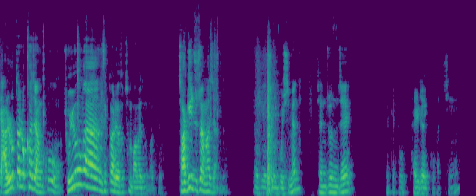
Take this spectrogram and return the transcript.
알록달록하지 않고 조용한 색깔이어서 참 마음에 드는 것 같아요. 자기 주장하지 않는. 여기에 지금 보시면 젠존제 이렇게 또 달려있고 같이.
